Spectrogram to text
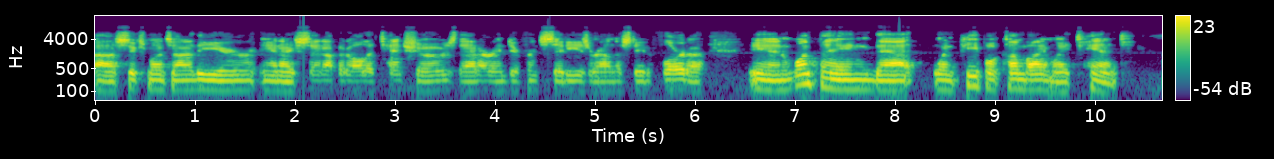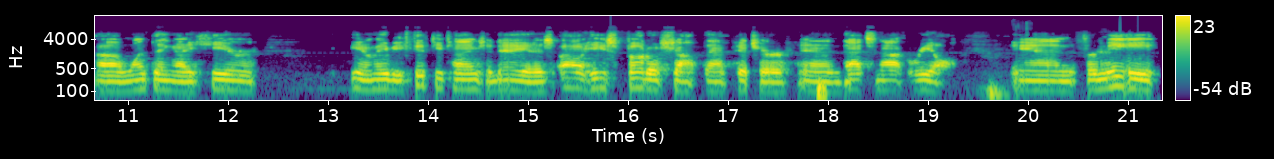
uh, six months out of the year, and I set up at all the tent shows that are in different cities around the state of Florida. And one thing that when people come by my tent, uh, one thing I hear, you know, maybe 50 times a day is, oh, he's photoshopped that picture and that's not real. And for me,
